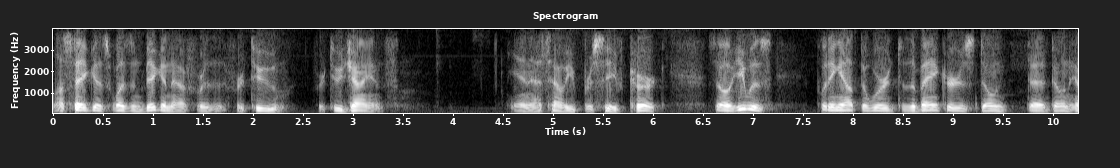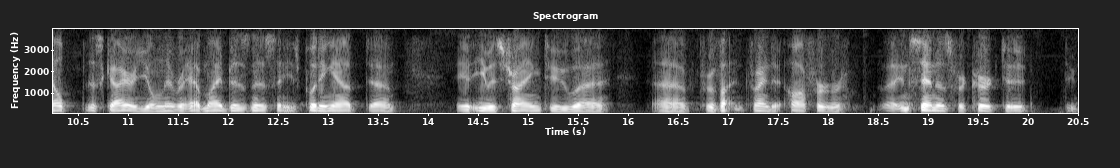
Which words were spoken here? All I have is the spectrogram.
Las Vegas wasn't big enough for the, for two for two giants, and that's how he perceived Kirk. So he was putting out the word to the bankers, don't uh, don't help this guy, or you'll never have my business. And he's putting out. Uh, he, was trying to uh, uh, provide, trying to offer uh, incentives for Kirk to, to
